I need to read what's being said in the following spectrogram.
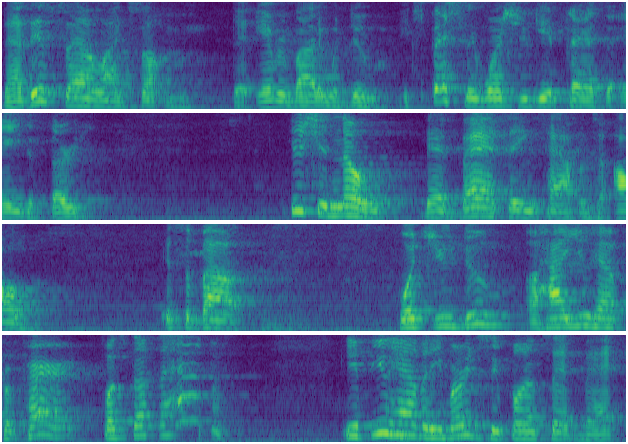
Now, this sounds like something that everybody would do, especially once you get past the age of 30. You should know that bad things happen to all of us. It's about what you do or how you have prepared for stuff to happen. If you have an emergency fund setback,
